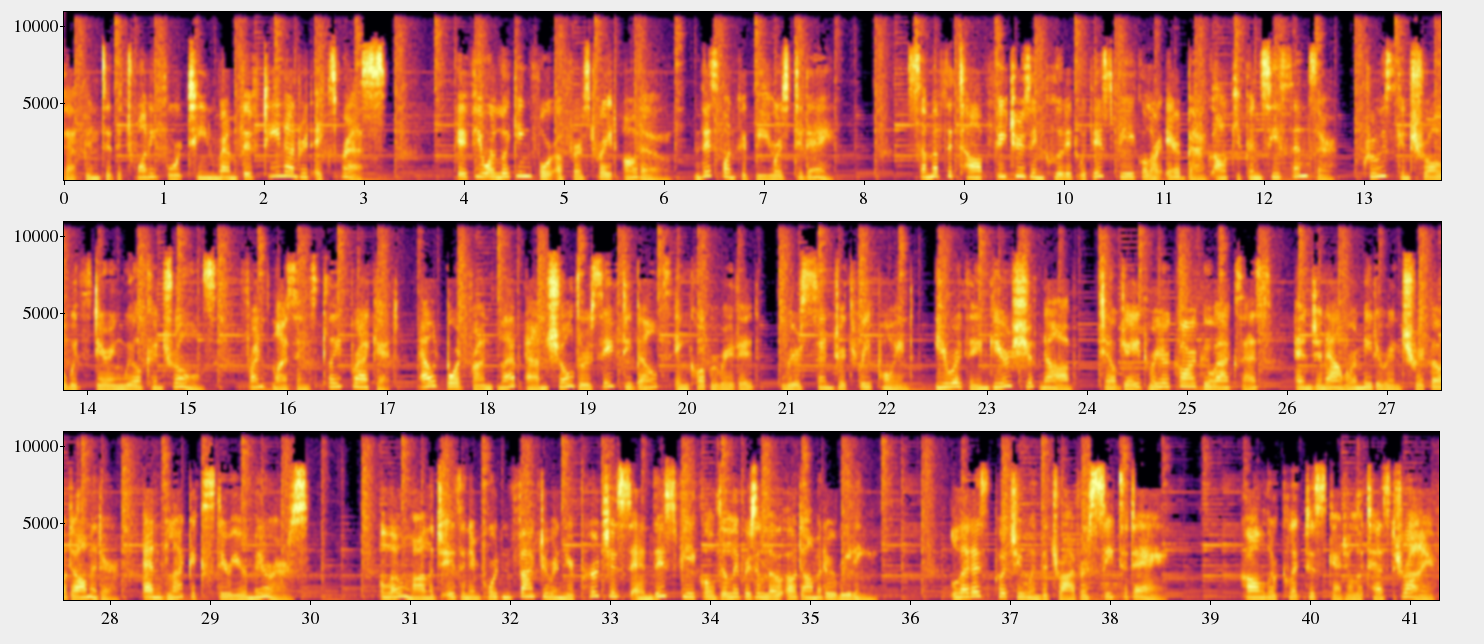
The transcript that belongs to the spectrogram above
step into the 2014 Ram 1500 Express. If you are looking for a first-rate auto, this one could be yours today. Some of the top features included with this vehicle are airbag occupancy sensor, cruise control with steering wheel controls, front license plate bracket, outboard front lap and shoulder safety belts incorporated, rear center 3-point, urethane gear shift knob, tailgate rear cargo access, engine hour meter and trip odometer, and black exterior mirrors. Low mileage is an important factor in your purchase and this vehicle delivers a low odometer reading. Let us put you in the driver's seat today. Call or click to schedule a test drive.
